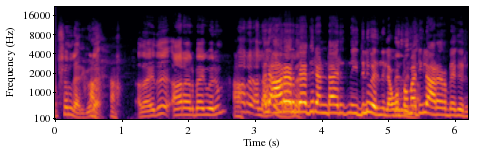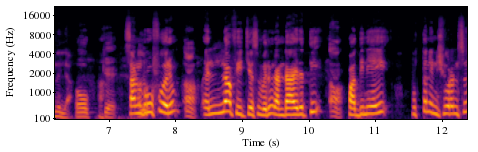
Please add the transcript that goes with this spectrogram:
ഓപ്ഷനിലായിരിക്കും അതായത് ആറ് എയർ ബാഗ് വരും. അല്ല ആറ് എയർ ബാഗ് രണ്ടായിരത്തി ഇതിൽ വരുന്നില്ല. ഓട്ടോമാറ്റിക്കലി ആർ ആറ് എയർ ബാഗ് വരുന്നില്ല. ഓക്കെ. സൺറൂഫ് വരും. എല്ലാ ഫീച്ചേഴ്സും വരും. രണ്ടായിരത്തി. പതിനേഴ് പുത്തൻ ഇൻഷുറൻസ്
